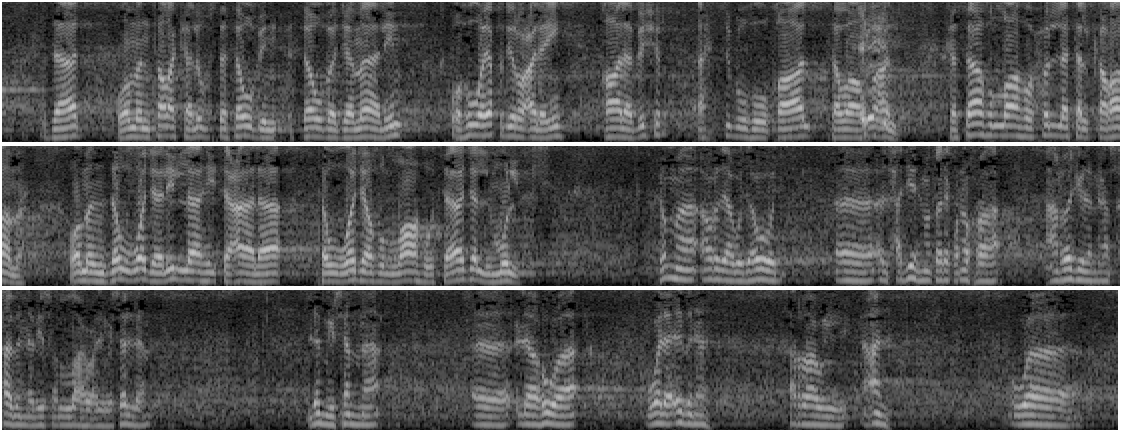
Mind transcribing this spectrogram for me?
زاد ومن ترك لبس ثوب ثوب جمال وهو يقدر عليه قال بشر أحسبه قال تواضعا. كساه الله حلة الكرامة ومن زوج لله تعالى توجه الله تاج الملك. ثم أورد أبو داود آه، الحديث من طريق أخرى عن رجل من أصحاب النبي صلى الله عليه وسلم لم يسمى آه، لا هو ولا ابنه الراوي عنه.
